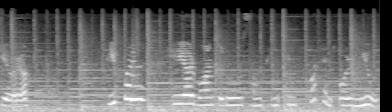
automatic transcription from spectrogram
year. People here want to do something important or new.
